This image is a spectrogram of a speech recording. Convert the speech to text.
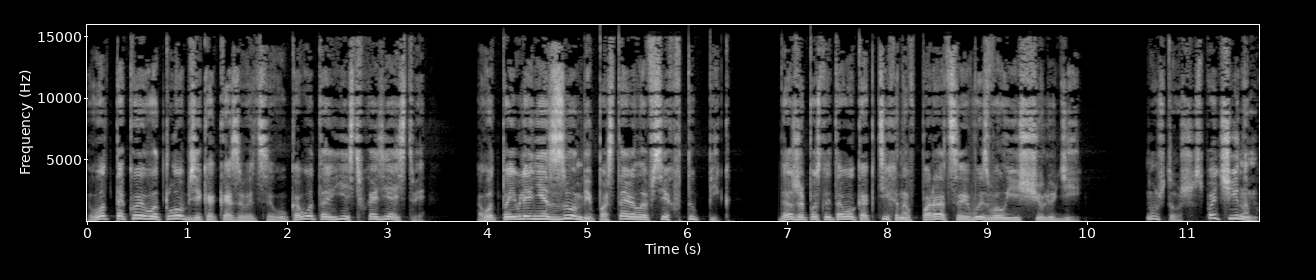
Вот такой вот лобзик, оказывается, у кого-то есть в хозяйстве. А вот появление зомби поставило всех в тупик. Даже после того, как Тихонов по рации вызвал еще людей. Ну что ж, с почином.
